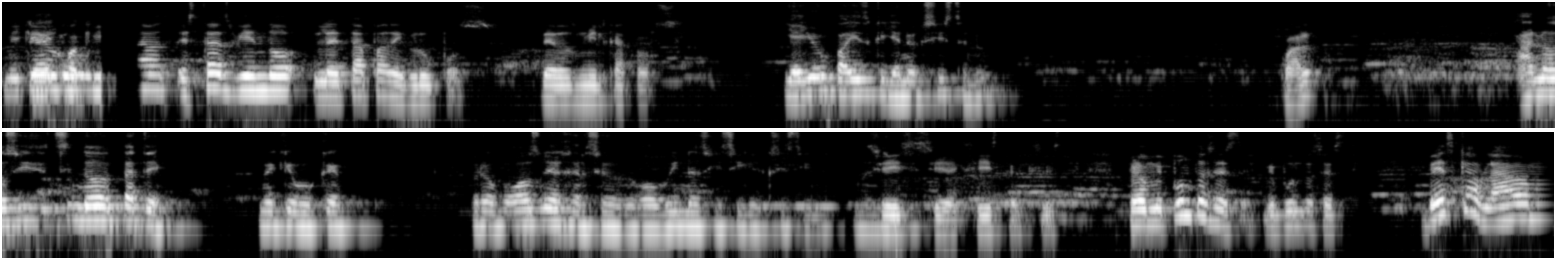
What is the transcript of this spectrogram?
Mi Que querido un- Joaquín, estás- estás viendo la etapa de grupos de 2014. Y hay un país que ya no existe, ¿no? ¿Cuál? Ah, no, sí, sí, no, espérate. Me equivoqué. Pero Bosnia-Herzegovina sí sigue existiendo. Sí, sí, sí, existe, existe. Pero mi punto es este, mi punto es este. ¿Ves que hablábamos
